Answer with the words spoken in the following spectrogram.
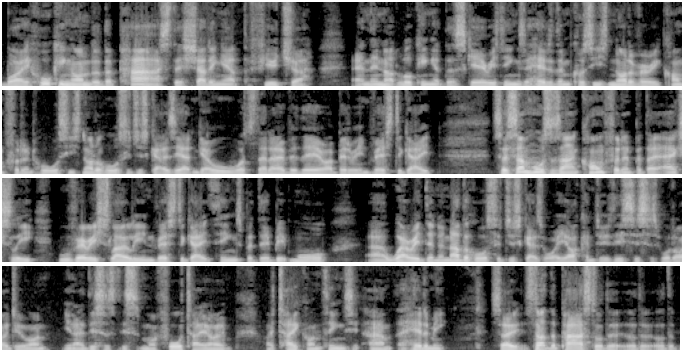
by hooking onto the past, they're shutting out the future and they're not looking at the scary things ahead of them because he's not a very confident horse. He's not a horse that just goes out and go, "Oh, what's that over there? I better investigate." So some horses aren't confident, but they actually will very slowly investigate things, but they're a bit more uh, worried than another horse that just goes, "Well, yeah, I can do this. This is what I do on, you know, this is this is my forte. I I take on things um, ahead of me." So it's not the past or the or the or the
